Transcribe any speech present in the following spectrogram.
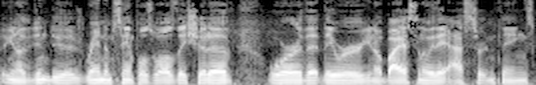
you know, they didn't do a random sample as well as they should have, or that they were, you know, biased in the way they asked certain things.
